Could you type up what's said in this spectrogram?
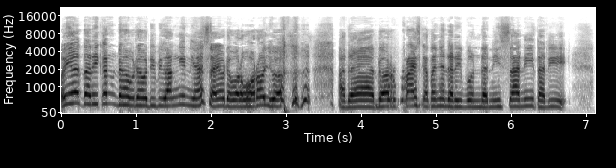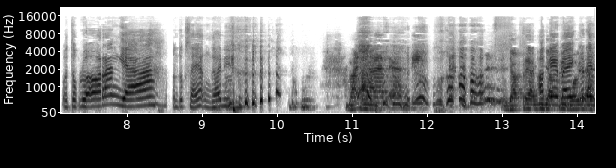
Oh iya, tadi kan udah udah dibilangin ya, saya udah woro-woro juga. Ada door prize katanya dari Bunda Nisa nih tadi untuk dua orang ya. Untuk saya enggak nih. Ada nanti. Japri aja Oke, Japri baik. boleh Udah,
